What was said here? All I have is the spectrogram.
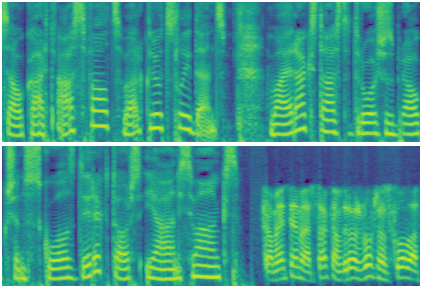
Savukārt asfalts var kļūt slidens. Vairāk stāsta drošas braukšanas skolas direktors Jānis Vānks. Kā mēs vienmēr sakām, droši braukšanas skolā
